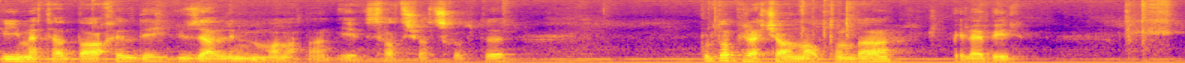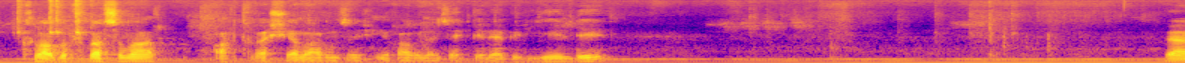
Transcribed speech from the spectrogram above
qiymətə daxildir. 150 min manatla ev satışa çıxıbdır. Burada pirakanın altında belə bir kladovkası var. Artıq əşyalarınızı yığa biləcək belə bir yerdir. Və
